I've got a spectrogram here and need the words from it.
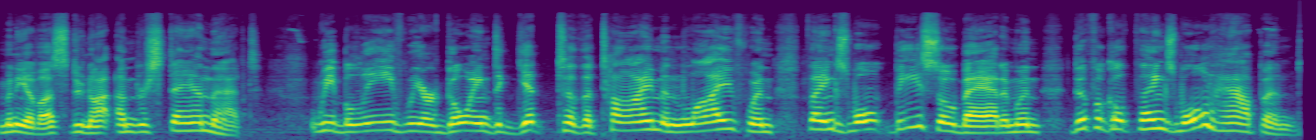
Many of us do not understand that. We believe we are going to get to the time in life when things won't be so bad and when difficult things won't happen.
